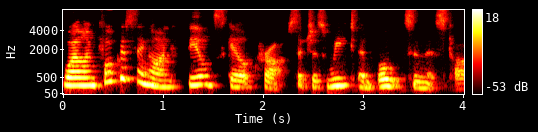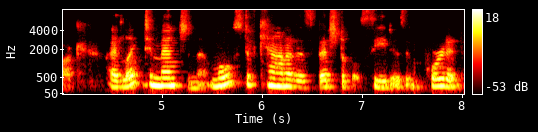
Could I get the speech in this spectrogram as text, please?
While I'm focusing on field scale crops such as wheat and oats in this talk, I'd like to mention that most of Canada's vegetable seed is imported.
